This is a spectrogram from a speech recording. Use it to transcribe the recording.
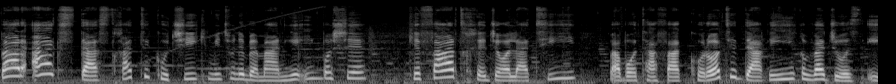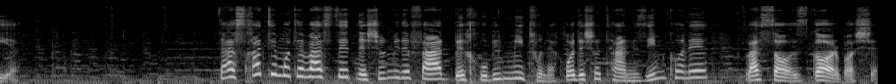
برعکس دستخط کوچیک می‌تونه به معنی این باشه که فرد خجالتی و با تفکرات دقیق و جزئیه. دستخط متوسط نشون میده فرد به خوبی می‌تونه خودشو تنظیم کنه و سازگار باشه.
